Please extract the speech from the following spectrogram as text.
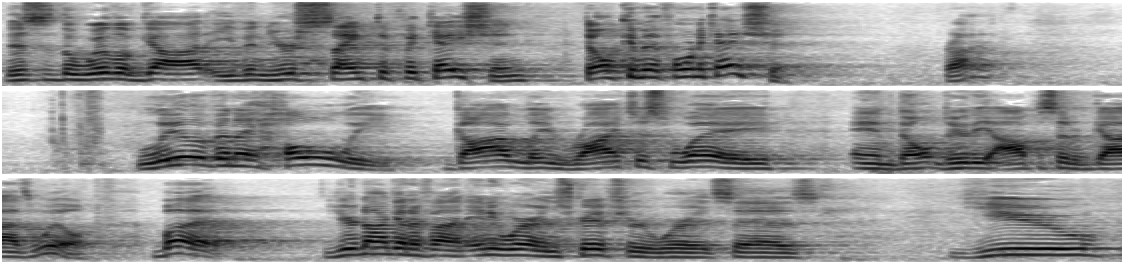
This is the will of God, even your sanctification. Don't commit fornication, right? Live in a holy, godly, righteous way and don't do the opposite of God's will. But you're not going to find anywhere in Scripture where it says you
